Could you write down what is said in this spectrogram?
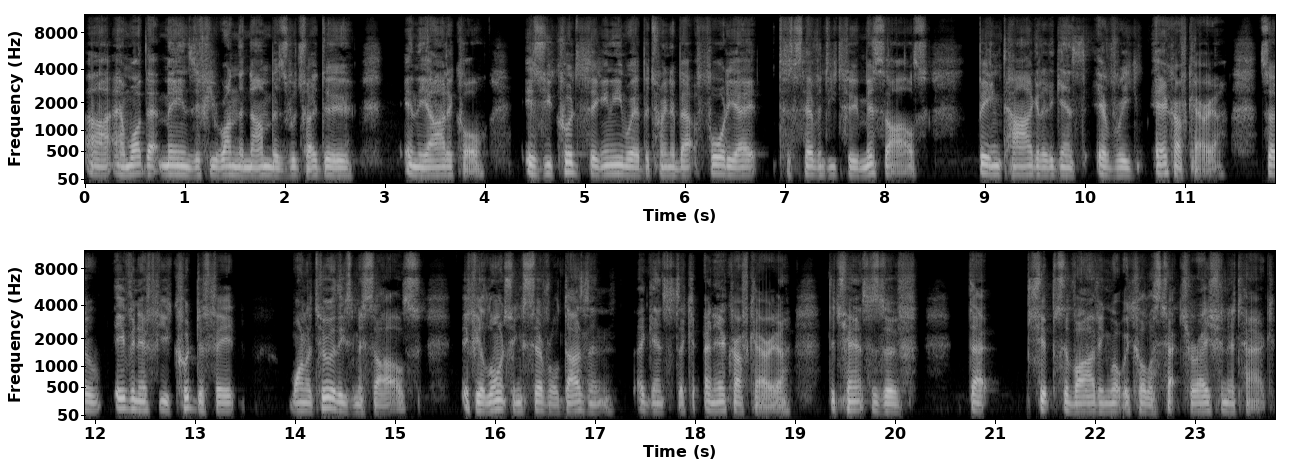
Uh, and what that means, if you run the numbers, which I do in the article, is you could see anywhere between about 48 to 72 missiles being targeted against every aircraft carrier. So even if you could defeat one or two of these missiles, if you're launching several dozen against a, an aircraft carrier, the chances of ship surviving what we call a saturation attack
